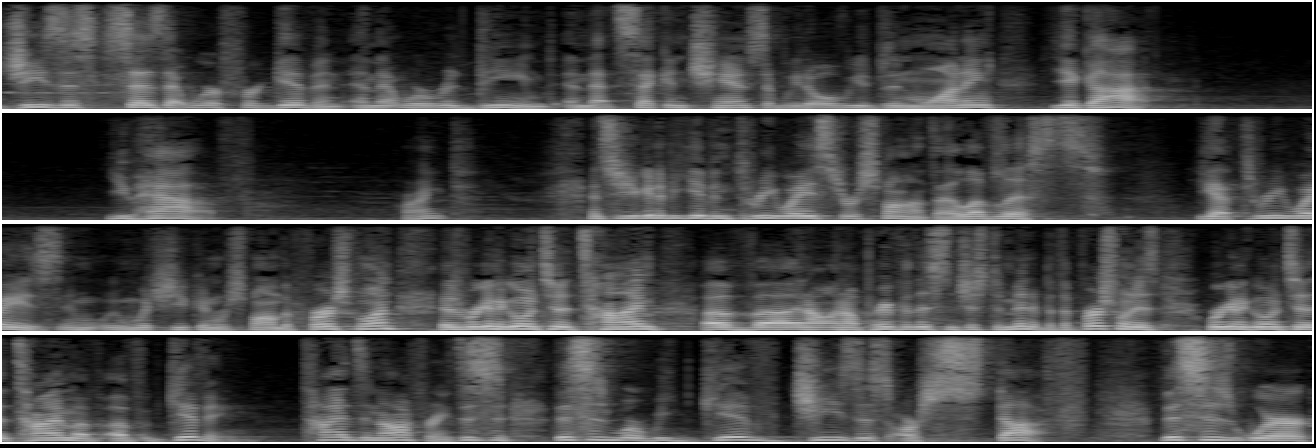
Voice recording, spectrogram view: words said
Jesus says that we're forgiven and that we're redeemed, and that second chance that we'd always been wanting, you got. You have, right? And so you're going to be given three ways to respond. I love lists. You got three ways in, in, which you can respond. The first one is we're going to go into a time of, uh, and, I'll, and, I'll, pray for this in just a minute, but the first one is we're going to go into a time of, of giving, tithes and offerings. This is, this is where we give Jesus our stuff. This is where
